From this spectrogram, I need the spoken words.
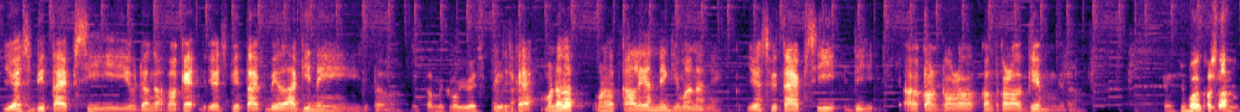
USB Type C udah nggak pakai USB Type B lagi nih gitu Kita micro USB Nah, jadi kayak menurut menurut kalian nih gimana nih USB Type C di uh, controller controller game gitu Oke, bagus lah. dulu.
